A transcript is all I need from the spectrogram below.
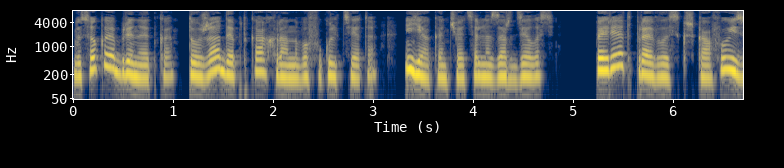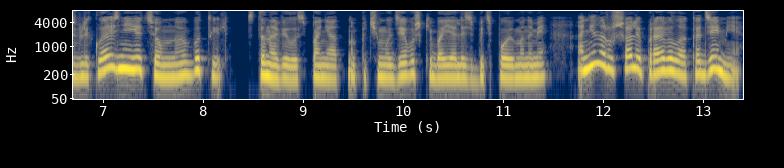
Высокая брюнетка, тоже адептка охранного факультета. И я окончательно зарделась. Перри отправилась к шкафу и извлекла из нее темную бутыль. Становилось понятно, почему девушки боялись быть пойманными. Они нарушали правила Академии,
